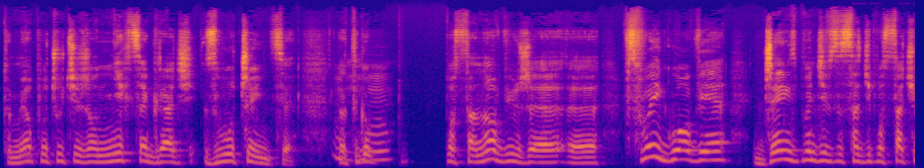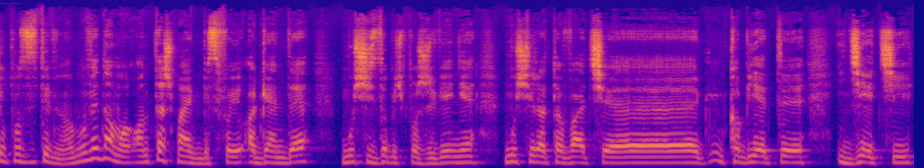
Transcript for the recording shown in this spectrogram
to miał poczucie, że on nie chce grać złoczyńcy. Dlatego postanowił, że e, w swojej głowie James będzie w zasadzie postacią pozytywną, no bo wiadomo, on też ma jakby swoją agendę, musi zdobyć pożywienie, musi ratować e, kobiety i dzieci,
